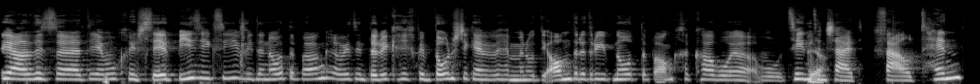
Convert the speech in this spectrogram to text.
Ja, das, äh, die Woche ist sehr busy gewesen bei den Notenbanken. Wir sind dann wirklich beim Donnerstag haben, haben wir noch die anderen drei Notenbanken gehabt, wo, wo Zinsentscheid ja. gefällt haben.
